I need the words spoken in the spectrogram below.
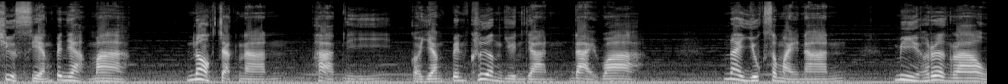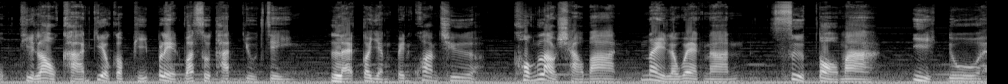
ชื่อเสียงเป็นอย่างมาก นอกจากนั้น ภาพนี้ก็ยังเป็นเครื่องยืนยันได้ว่า ในยุคสมัยนั้น มีเรื่องเล่าที่เล่าขานเกี่ยวกับผีเปรตวัดสุทัศน์อยู่จริง และก็ยังเป็นความเชื่อของเหล่าชาวบ้านในละแวกนั้น สืบต่อมาอีกด้วย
